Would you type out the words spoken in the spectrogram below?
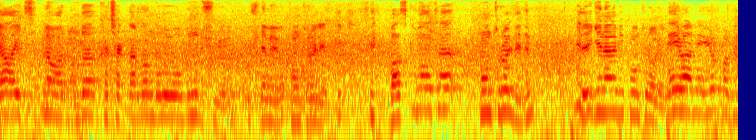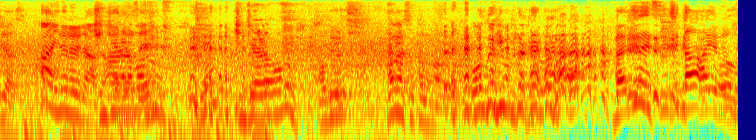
Yağ eksiltme var. Bunda kaçaklardan dolayı olduğunu düşünüyorum. Üçleme yok. Kontrol ettik. Baskı balata kontrol dedim. Bir de genel bir kontrol yok. Neyi var neyi yok bakacağız. Aynen öyle abi. İkinci el araba alıyor musun? İkinci el araba alıyor musun? Alıyoruz. Hemen satalım abi. Olduğu gibi bırakalım. Bence de sizin için daha hayırlı olur.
